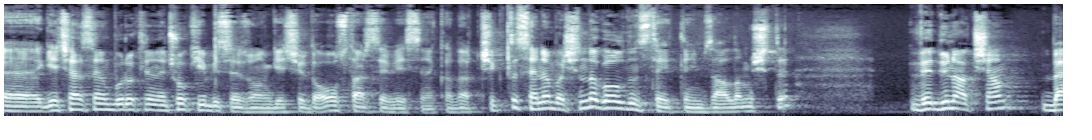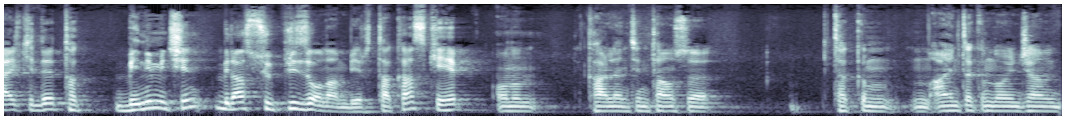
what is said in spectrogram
E, geçen sene Brooklyn'de çok iyi bir sezon geçirdi. All-Star seviyesine kadar çıktı. Sene başında Golden State'le imzalamıştı. Ve dün akşam belki de tak- benim için biraz sürpriz olan bir takas ki hep onun Karl Anthony Towns'a takım aynı takımda oynayacağını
